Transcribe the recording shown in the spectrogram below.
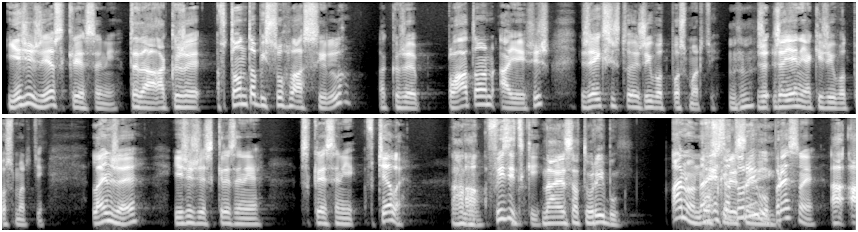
Ježiš je vzkriesený. Teda akože v tomto by súhlasil, akože Platón a Ježiš, že existuje život po smrti. Uh-huh. Že, že je nejaký život po smrti. Lenže Ježiš je skresený, skresený v tele. Áno. A fyzicky. Naje sa tú rybu. Áno, naje sa tú rybu, presne. A, a,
